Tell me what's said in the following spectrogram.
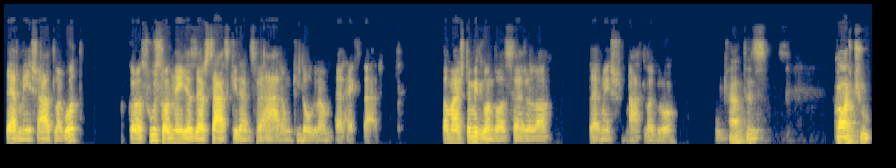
termés átlagot, akkor az 24.193 kg per hektár. Tamás, te mit gondolsz erről a termés átlagról? Hát ez karcsú.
